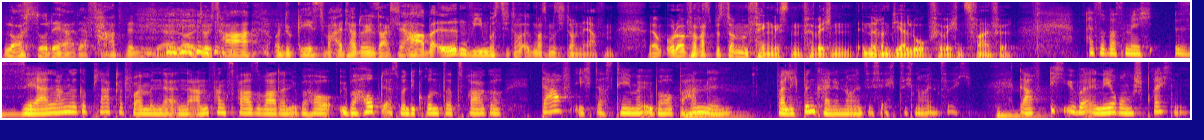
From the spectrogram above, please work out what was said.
läufst so der, der Fahrtwind äh, durchs Haar und du gehst weiter durch und sagst, ja, aber irgendwie muss dich doch, irgendwas muss dich doch nerven. Oder für was bist du am empfänglichsten? Für welchen inneren Dialog, für welchen Zweifel? Also was mich sehr lange geplagt hat, vor allem in der, in der Anfangsphase, war dann überhaupt, überhaupt erstmal die Grundsatzfrage, darf ich das Thema überhaupt behandeln? Weil ich bin keine 90, 60, 90. Mhm. Darf ich über Ernährung sprechen?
